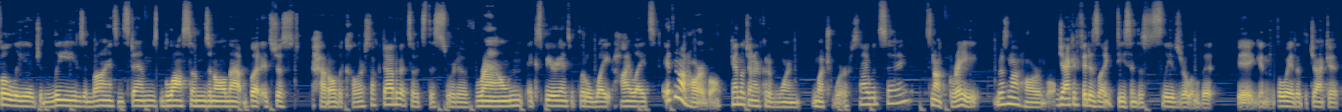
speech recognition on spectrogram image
foliage and leaves and vines and stems, blossoms and all that, but it's just had all the color sucked out of it. So it's this sort of brown experience with little white highlights. It's not horrible. Kendall Jenner could have worn much worse, I would say. It's not great, but it's not horrible. Jacket fit is like decent. The sleeves are a little bit big and the way that the jacket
